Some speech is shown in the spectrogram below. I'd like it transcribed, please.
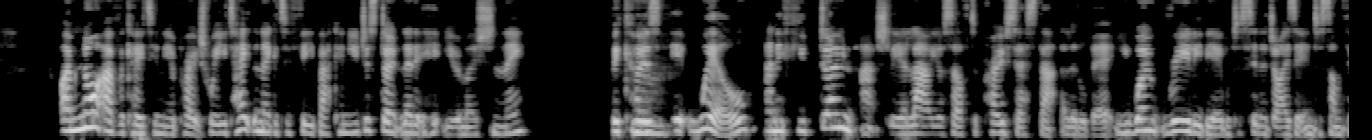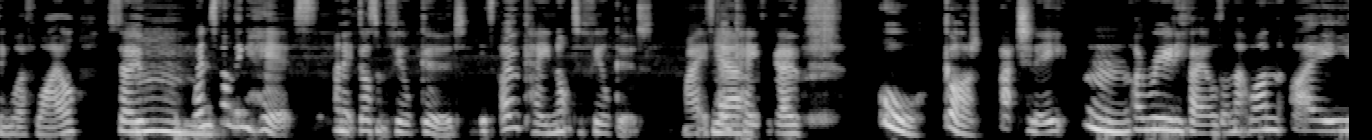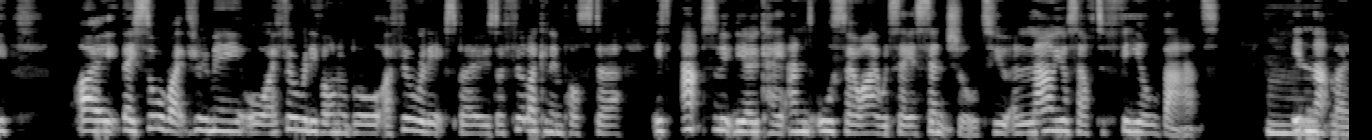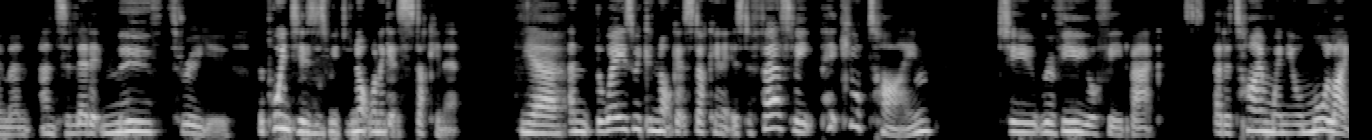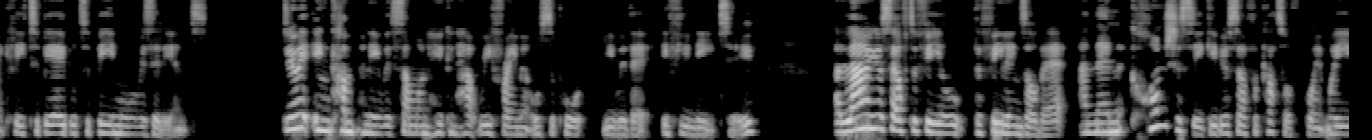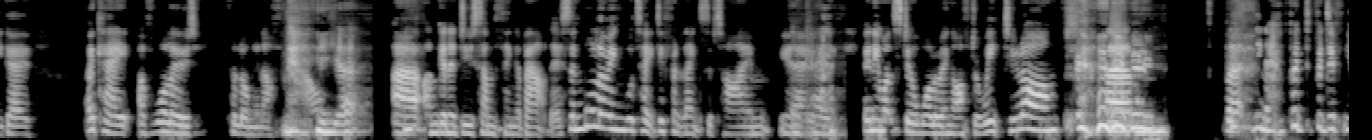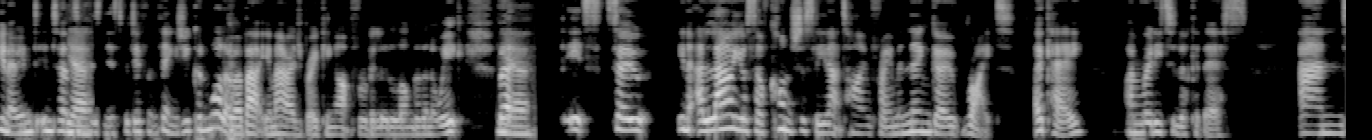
I'm not advocating the approach where you take the negative feedback and you just don't let it hit you emotionally because mm. it will. And if you don't actually allow yourself to process that a little bit, you won't really be able to synergize it into something worthwhile. So mm. when something hits and it doesn't feel good, it's okay not to feel good, right? It's yeah. okay to go, oh God, actually, mm, I really failed on that one. I, I, they saw right through me, or I feel really vulnerable. I feel really exposed. I feel like an imposter it's absolutely okay and also I would say essential to allow yourself to feel that mm. in that moment and to let it move through you. The point is, is we do not want to get stuck in it. Yeah. And the ways we can not get stuck in it is to firstly pick your time to review your feedback at a time when you're more likely to be able to be more resilient. Do it in company with someone who can help reframe it or support you with it if you need to. Allow yourself to feel the feelings of it and then consciously give yourself a cutoff point where you go, okay, I've wallowed for long enough now. yeah. Uh, I'm going to do something about this. And wallowing will take different lengths of time. You know, okay. if anyone's still wallowing after a week too long, um, but you know, for for diff- you know, in, in terms yeah. of business, for different things, you can wallow about your marriage breaking up for a bit little longer than a week. But yeah. it's so you know, allow yourself consciously that time frame, and then go right. Okay, I'm ready to look at this, and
